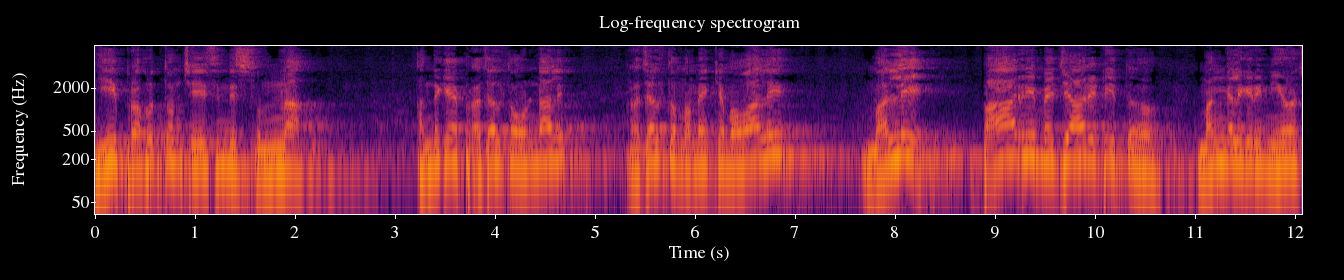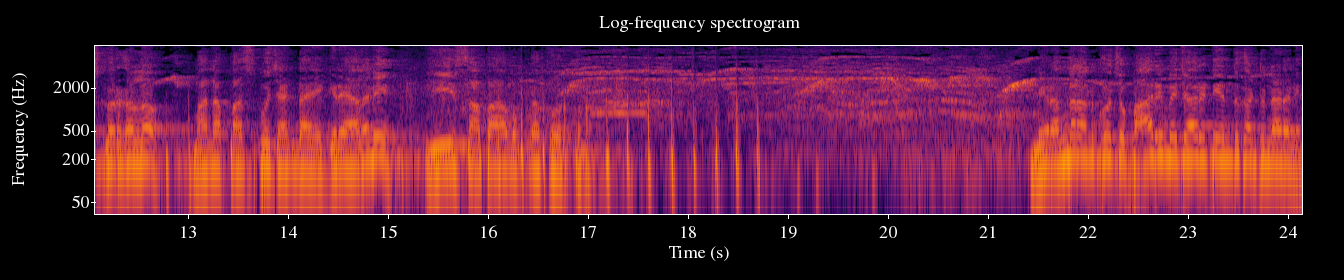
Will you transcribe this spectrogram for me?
ఈ ప్రభుత్వం చేసింది సున్నా. అందుకే ప్రజలతో ఉండాలి ప్రజలతో మమేక్యం అవ్వాలి మళ్ళీ భారీ మెజారిటీతో మంగళగిరి నియోజకవర్గంలో మన పసుపు జెండా ఎగిరేయాలని ఈ సభాముఖంగా కోరుతున్నాం. మీరందరూ అనుకోవచ్చు భారీ మెజారిటీ ఎందుకు అంటున్నాడని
